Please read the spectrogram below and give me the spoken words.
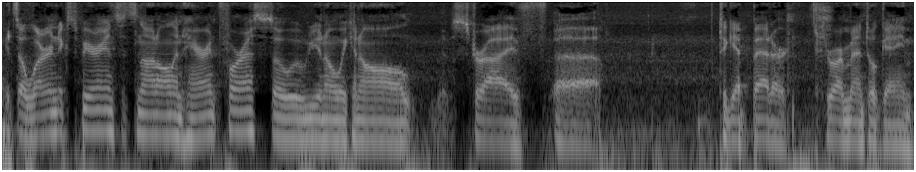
it's a learned experience. It's not all inherent for us, so you know we can all strive uh, to get better through our mental game.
